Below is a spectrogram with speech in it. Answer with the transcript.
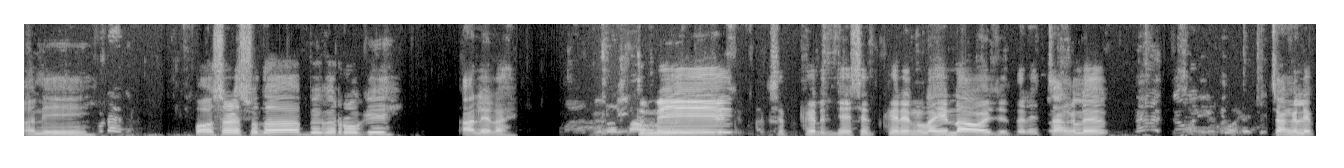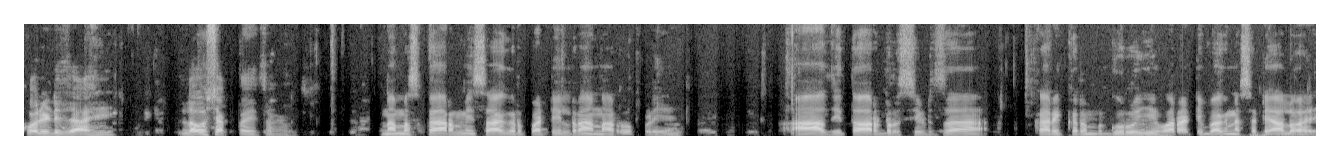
आणि पावसाळ्यात सुद्धा बिगर रोगी आलेला आहे. तुम्ही शेतकरी जे शेतकऱ्यांना हे लावायचे तरी चांगलं चांगले क्वालिटीचं आहे. लावू शकता चांगलं. नमस्कार मी सागर पाटील राहणार रोपळे. आज इथं ऑर्डर सीटचा कार्यक्रम गुरु ही वराठी बघण्यासाठी आलो आहे.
